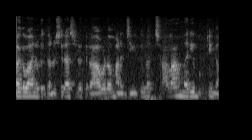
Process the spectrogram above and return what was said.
భగవానుడు ధనుసు రాశిలోకి రావడం మన జీవితంలో చాలా మరీ ముఖ్యంగా.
